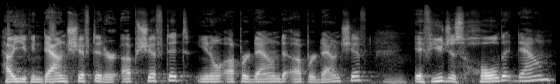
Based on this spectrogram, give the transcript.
How you can downshift it or upshift it, you know, up or down to up or downshift. Mm-hmm. If you just hold it down,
